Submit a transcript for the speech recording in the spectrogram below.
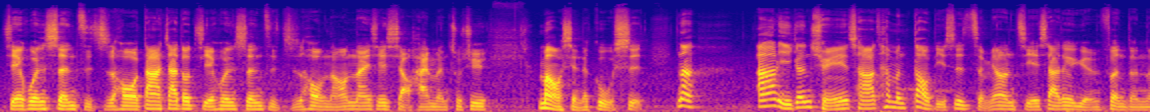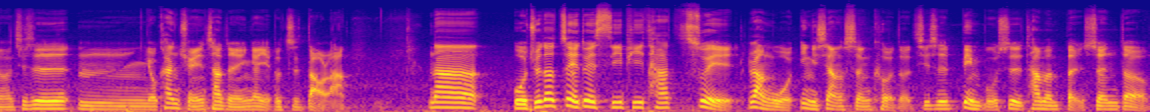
结婚生子之后，大家都结婚生子之后，然后那一些小孩们出去冒险的故事。那阿里跟犬夜叉他们到底是怎么样结下这个缘分的呢？其实，嗯，有看犬夜叉的人应该也都知道啦。那我觉得这一对 CP 它最让我印象深刻的，其实并不是他们本身的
